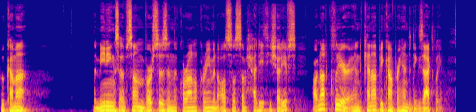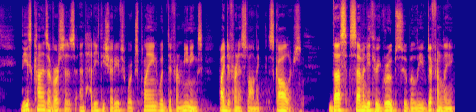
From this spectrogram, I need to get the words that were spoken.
hukama. The meanings of some verses in the Quran al Karim and also some hadithi sharifs are not clear and cannot be comprehended exactly. These kinds of verses and hadithi sharifs were explained with different meanings by different Islamic scholars. Thus, 73 groups who believe differently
